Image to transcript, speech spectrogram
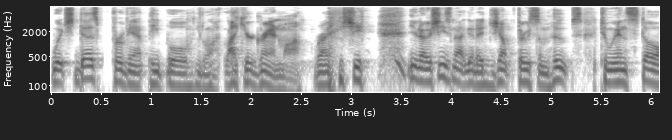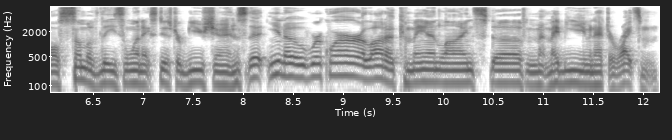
which does prevent people like your grandma, right? She, you know, she's not going to jump through some hoops to install some of these Linux distributions that, you know, require a lot of command line stuff. Maybe you even have to write some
